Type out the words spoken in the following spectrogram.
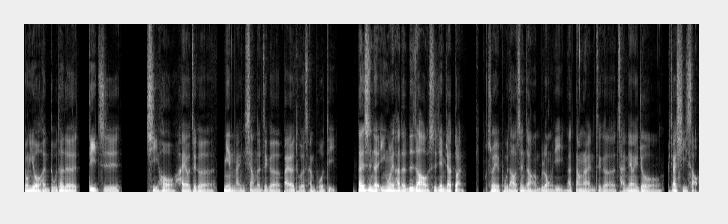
拥有很独特的地质气候，还有这个面南向的这个白垩土的山坡地。但是呢，因为它的日照时间比较短，所以葡萄生长很不容易。那当然，这个产量也就比较稀少。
